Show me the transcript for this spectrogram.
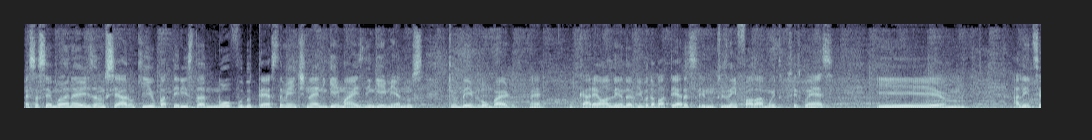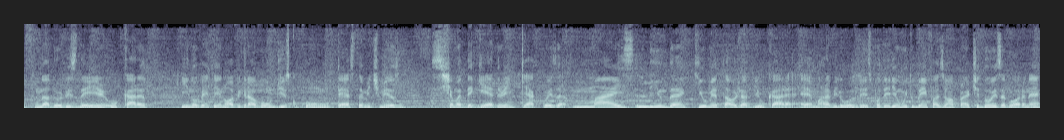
Essa semana eles anunciaram que o baterista novo do Testament não é ninguém mais, ninguém menos que o Dave Lombardo, né? O cara é uma lenda viva da batera, eu não preciso nem falar muito, vocês conhecem. E hum, além de ser fundador do Slayer, o cara em 99 gravou um disco com o Testament mesmo, que se chama The Gathering, que é a coisa mais linda que o metal já viu, cara. É maravilhoso. Eles poderiam muito bem fazer uma parte 2 agora, né?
